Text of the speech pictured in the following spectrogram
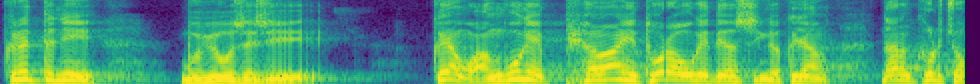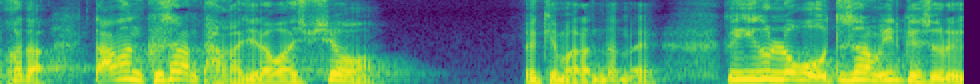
그랬더니 무비보셋이 그냥 왕궁에 평안히 돌아오게 되었으니까 그냥 나는 그걸로 족하다. 땅은 그 사람 다 가지라고 하십시오. 이렇게 말한단 말이에요. 그 이걸 놓고 어떤 사람은 이렇게 해서 그래요.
